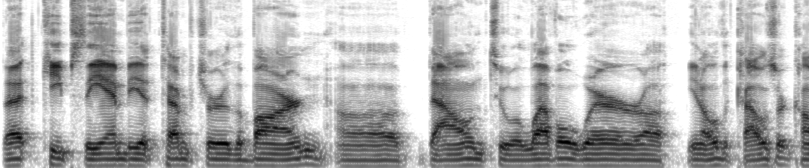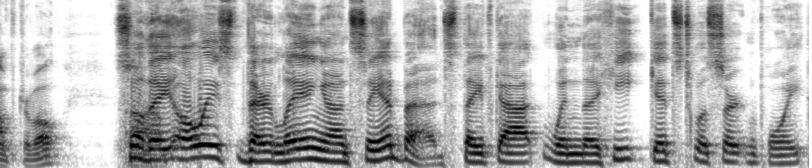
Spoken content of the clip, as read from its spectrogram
that keeps the ambient temperature of the barn uh, down to a level where uh, you know the cows are comfortable. So they um, always they're laying on sand beds. They've got when the heat gets to a certain point,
